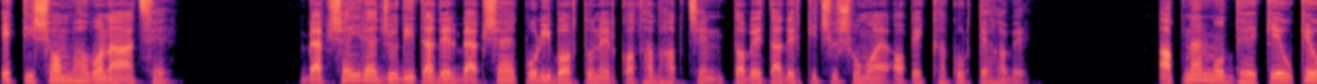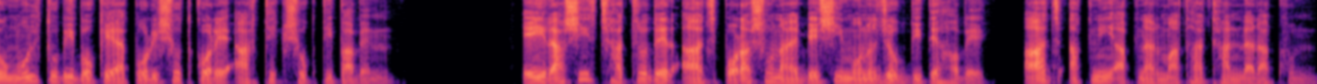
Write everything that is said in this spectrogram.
একটি সম্ভাবনা আছে। ব্যবসায়ীরা যদি তাদের ব্যবসায় পরিবর্তনের কথা ভাবছেন, তবে তাদের কিছু সময় অপেক্ষা করতে হবে। আপনার মধ্যে কেউ কেউ মুলতুবি বকেয়া পরিশোধ করে আর্থিক শক্তি পাবেন। এই রাশির ছাত্রদের আজ পড়াশোনায় বেশি মনোযোগ দিতে হবে। আজ আপনি আপনার মাথা ঠান্ডা রাখুন।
